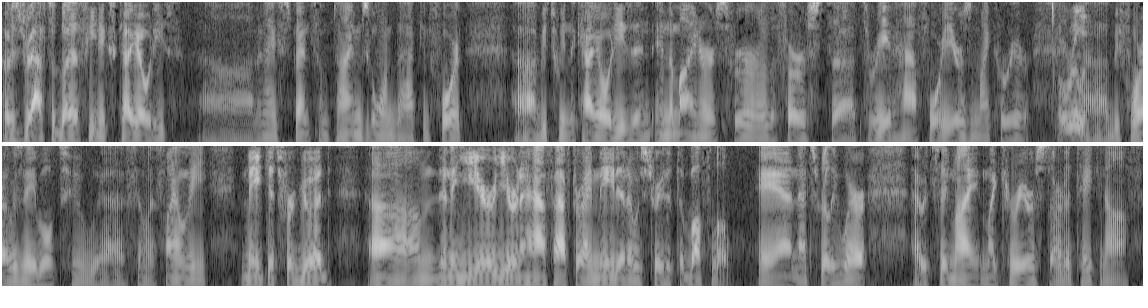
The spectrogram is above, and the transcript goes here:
I was drafted by the Phoenix Coyotes, um, and I spent some times going back and forth uh, between the Coyotes and, and the Miners for the first uh, three and a half, four years of my career. oh, really? Uh, before I was able to uh, finally make it for good. Um, then a year, year and a half after I made it, I was traded to Buffalo, and that's really where I would say my, my career started taking off.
